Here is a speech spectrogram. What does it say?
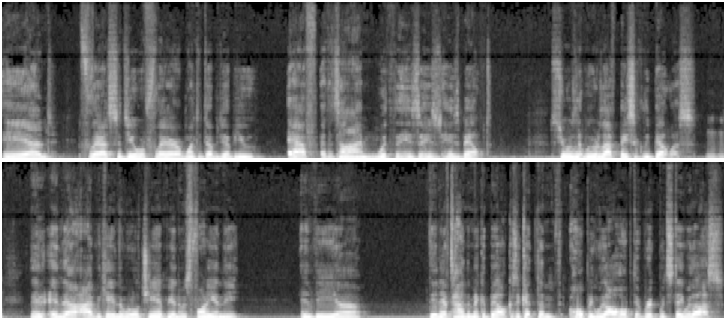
and Flair. That's the deal where Flair went to WWF at the time with the, his his his belt. So we were, we were left basically beltless, and, and uh, I became the world champion. It was funny in the in the uh, they didn't have time to make a belt because it kept them hoping. We all hoped that Rick would stay with us.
